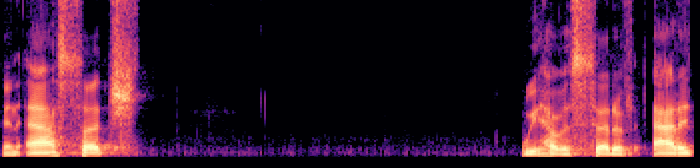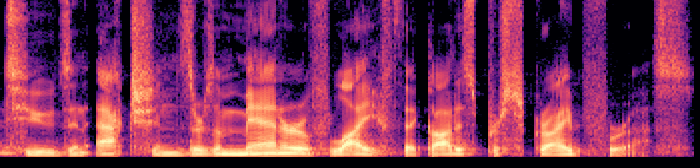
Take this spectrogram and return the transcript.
And as such, we have a set of attitudes and actions. There's a manner of life that God has prescribed for us,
